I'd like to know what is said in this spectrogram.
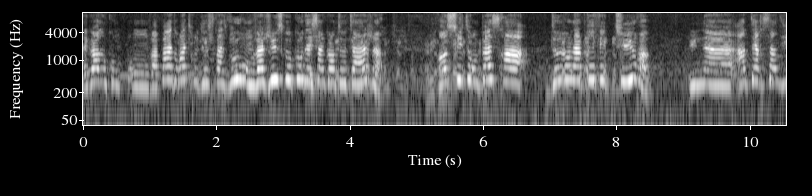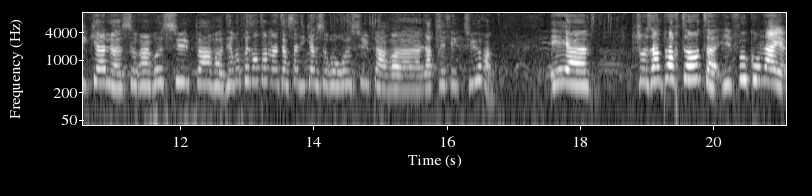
D'accord Donc on ne va pas à droite rue de Strasbourg, on va jusqu'au cours des 50 otages. Ensuite, on passera devant la préfecture. Une euh, intersyndicale sera reçue par. Euh, des représentants de l'intersyndicale seront reçus par euh, la préfecture. Et chose importante, il faut qu'on aille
